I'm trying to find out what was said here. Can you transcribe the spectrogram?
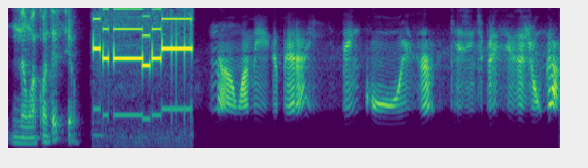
não aconteceu. Não, amiga, peraí. Tem coisa que a gente precisa julgar.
